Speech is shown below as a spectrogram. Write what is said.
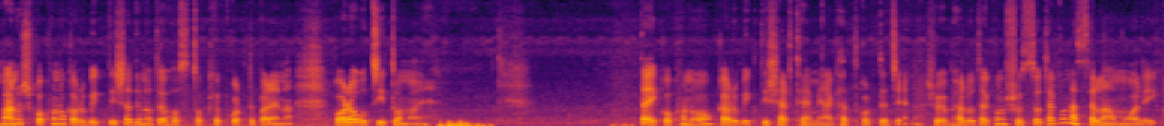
মানুষ কখনো কারও ব্যক্তি স্বাধীনতায় হস্তক্ষেপ করতে পারে না, করা উচিতও নয়। তাই কখনো কারও ব্যক্তির স্বার্থে আমি আঘাত করতে চাই না। সবাই ভালো থাকুন, সুস্থ থাকুন, আসসালামু আলাইকুম।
